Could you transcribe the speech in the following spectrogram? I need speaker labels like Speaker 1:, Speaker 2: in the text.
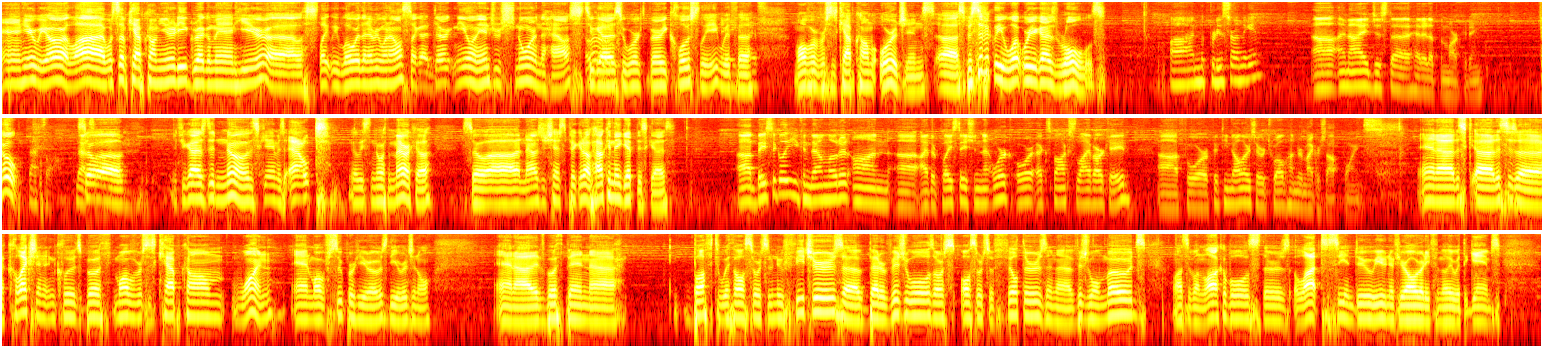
Speaker 1: And here we are live. What's up, Capcom Unity? Gregoman here, uh, slightly lower than everyone else. I got Derek Neal and Andrew Schnorr in the house, two
Speaker 2: Hello.
Speaker 1: guys who worked very closely with uh. Marvel vs. Capcom Origins. Uh, specifically, what were your guys' roles?
Speaker 2: Uh, I'm the producer on the game.
Speaker 3: Uh, and I just uh, headed up the marketing.
Speaker 1: Oh,
Speaker 2: That's all.
Speaker 3: That's
Speaker 1: so
Speaker 3: all.
Speaker 1: uh, if you guys didn't know, this game is out, at least in North America. So uh, now's your chance to pick it up. How can they get this, guys?
Speaker 3: Uh, basically, you can download it on uh, either PlayStation Network or Xbox Live Arcade uh, for $15 or 1,200 Microsoft points.
Speaker 1: And uh, this uh, this is a collection. It includes both Marvel vs. Capcom 1 and Marvel Superheroes, the original. And uh, they've both been buffed with all sorts of new features, uh, better visuals, all, all sorts of filters and uh, visual modes, lots of unlockables. There's a lot to see and do, even if you're already familiar with the games.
